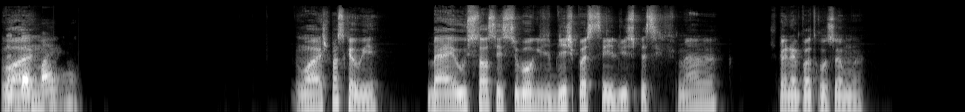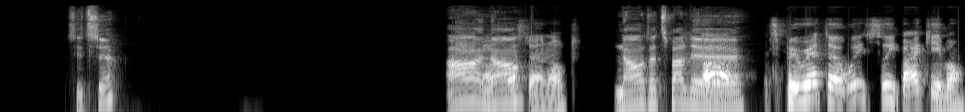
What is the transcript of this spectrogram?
Pas le Ouais. même, hein? Ouais, je pense que oui. Ben, ou sinon, c'est Subo Ghibli, je sais pas si c'est lui spécifiquement, là. Je connais pas trop ça, moi. C'est ça? Ah, Non, je non. pense que c'est un autre. Non, toi, tu parles de... Ah! Spirit Away, ça, il paraît qu'il est bon.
